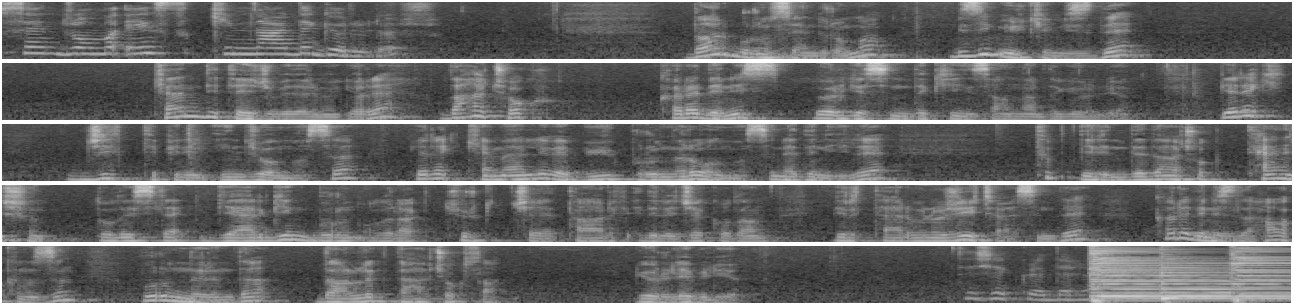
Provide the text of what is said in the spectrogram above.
sendromu en sık kimlerde görülür? Dar burun sendromu bizim ülkemizde kendi tecrübelerime göre daha çok Karadeniz bölgesindeki insanlarda görülüyor. Gerek cilt tipinin ince olması, gerek kemerli ve büyük burunları olması nedeniyle tıp dilinde daha çok tension, dolayısıyla gergin burun olarak Türkçe tarif edilecek olan bir terminoloji içerisinde Karadenizli halkımızın burunlarında darlık daha çok görülebiliyor. Teşekkür ederim.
